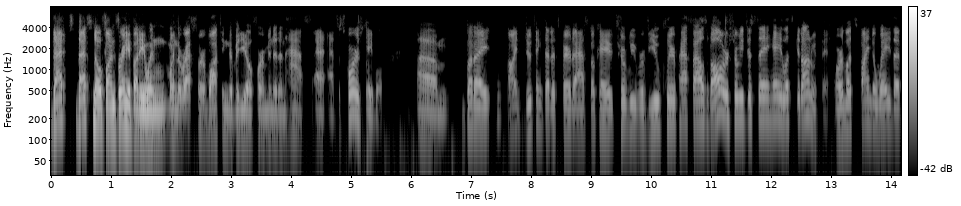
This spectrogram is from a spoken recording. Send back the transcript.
that's that's no fun for anybody when when the refs are watching the video for a minute and a half at, at the scorers table. Um, but I I do think that it's fair to ask, okay, should we review clear path fouls at all, or should we just say, hey, let's get on with it, or let's find a way that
